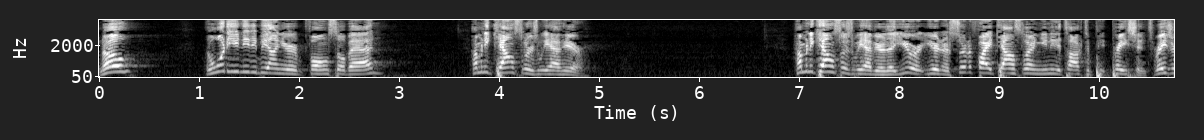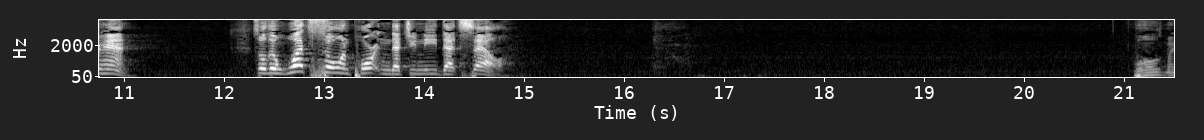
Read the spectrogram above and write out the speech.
No? Then what do you need to be on your phone so bad? How many counselors we have here? How many counselors we have here that you're, you're a certified counselor and you need to talk to patients? Raise your hand. So then what's so important that you need that cell? Well, my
